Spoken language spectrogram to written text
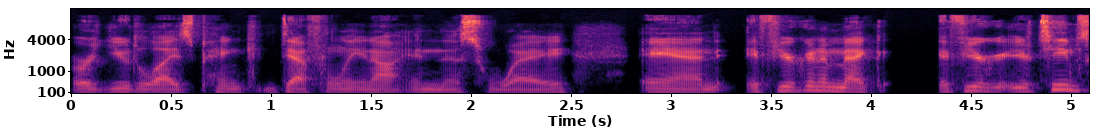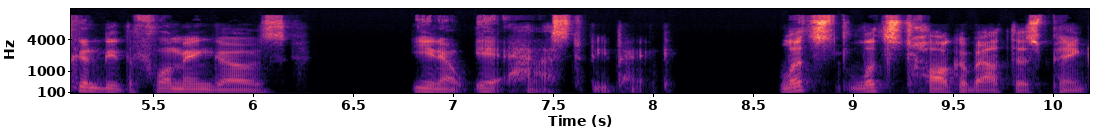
or utilize pink. Definitely not in this way. And if you're gonna make if your your team's gonna be the flamingos, you know it has to be pink. Let's let's talk about this pink.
